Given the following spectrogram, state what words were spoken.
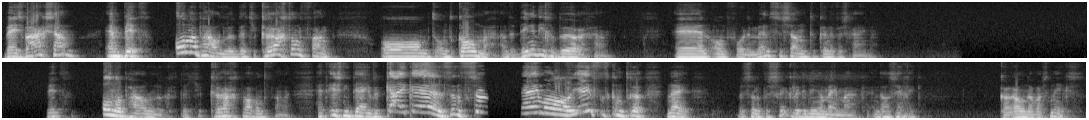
Wees waakzaam en bid onophoudelijk dat je kracht ontvangt om te ontkomen aan de dingen die gebeuren gaan en om voor de mensenzoon te kunnen verschijnen. Bid onophoudelijk dat je kracht mag ontvangen. Het is niet even, kijk eens, een hemel, Jezus komt terug. Nee, we zullen verschrikkelijke dingen meemaken. En dan zeg ik, corona was niks.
